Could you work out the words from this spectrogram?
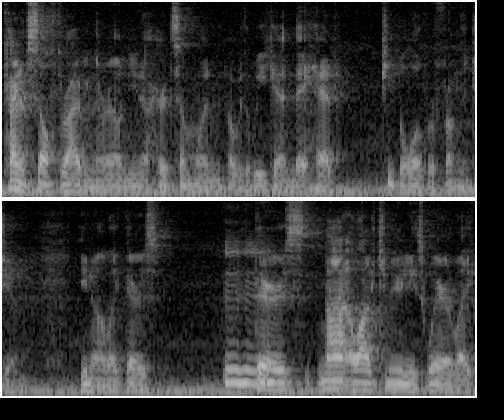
kind of self-thriving their own. You know, I heard someone over the weekend they had people over from the gym. You know, like there's Mm-hmm. there's not a lot of communities where like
